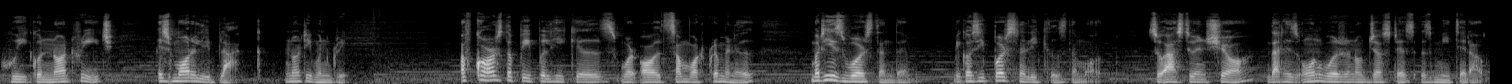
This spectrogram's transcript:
who he could not reach is morally black, not even grey. Of course, the people he kills were all somewhat criminal, but he is worse than them because he personally kills them all, so as to ensure that his own version of justice is meted out.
